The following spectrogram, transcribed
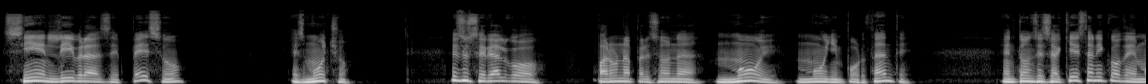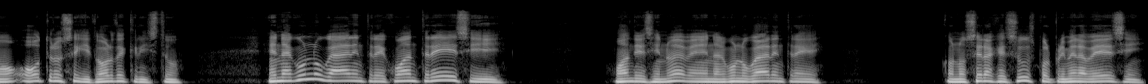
100 libras de peso, es mucho. Eso sería algo para una persona muy, muy importante. Entonces aquí está Nicodemo, otro seguidor de Cristo, en algún lugar entre Juan 3 y Juan 19, en algún lugar entre conocer a Jesús por primera vez y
